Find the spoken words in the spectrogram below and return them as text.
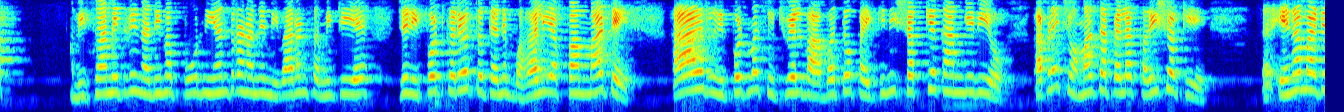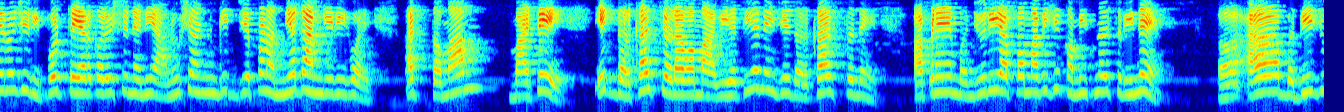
વિશ્વામિત્રી નદીમાં પૂર નિયંત્રણ અને નિવારણ સમિતિએ જે રિપોર્ટ કર્યો તો તેને બહાલી આપવા માટે આ રિપોર્ટમાં સૂચવેલ બાબતો પૈકીની શક્ય કામગીરીઓ આપણે ચોમાસા પહેલાં કરી શકીએ. એના માટેનો જે રિપોર્ટ તૈયાર કર્યો છે ને એની આનુષંગિક જે પણ અન્ય કામગીરી હોય, આ તમામ માટે એક દરખાસ્ત ચડાવવામાં આવી હતી અને જે દરખાસ્તને આપણે મંજૂરી આપવામાં આવી છે કમિશનરશ્રીને આ બધી જ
